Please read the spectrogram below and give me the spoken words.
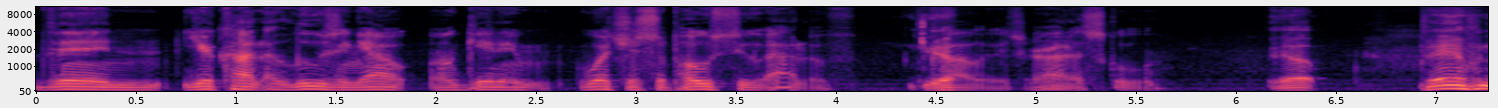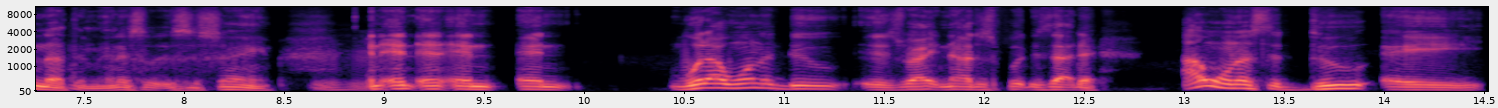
then you're kind of losing out on getting what you're supposed to out of yep. college or out of school. Yep, paying for nothing, man. It's, it's a shame. Mm-hmm. And, and and and and what I want to do is right now just put this out there. I want us to do a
